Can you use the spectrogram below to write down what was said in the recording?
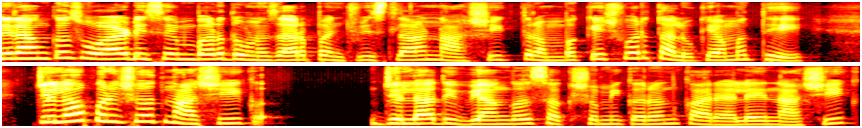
दिनांक सोळा डिसेंबर दोन हजार पंचवीसला नाशिक त्र्यंबकेश्वर तालुक्यामध्ये जिल्हा परिषद नाशिक जिल्हा दिव्यांग सक्षमीकरण कार्यालय नाशिक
